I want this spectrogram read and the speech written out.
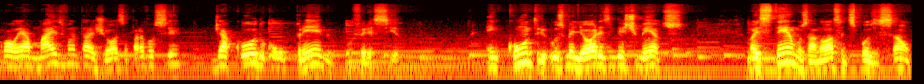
qual é a mais vantajosa para você, de acordo com o prêmio oferecido. Encontre os melhores investimentos. Nós temos à nossa disposição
